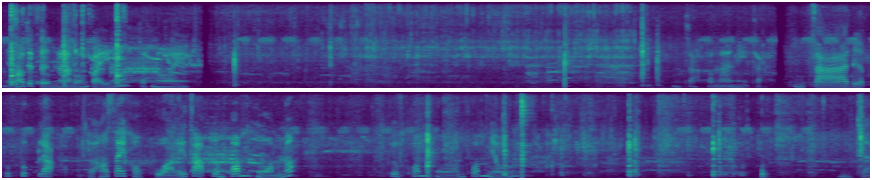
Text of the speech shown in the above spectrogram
เดี๋ยวเขาจะเติมน้ำลงไปเนาะจักหน่อยจ้ะประมาณนี้จ้ะจ้าเดือดปุ๊บปุ๊บล้วเดี๋ยวเขาใส่ข้าวขัวเลยจ้ะเพิ่มความหอมเนาะเพิ่มความหอมความเหนียวนี่ จ้า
